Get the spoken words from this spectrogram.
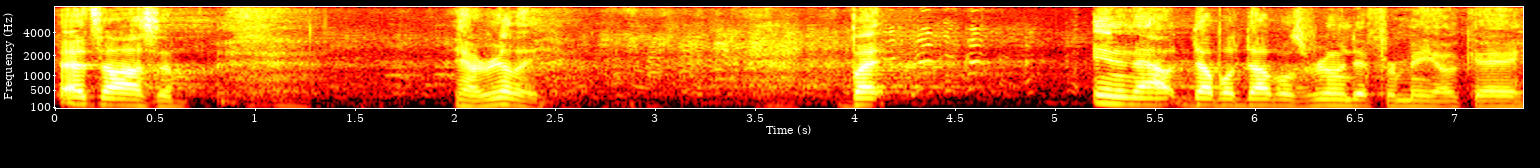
That's awesome. Yeah, really. But in and out double doubles ruined it for me, okay?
